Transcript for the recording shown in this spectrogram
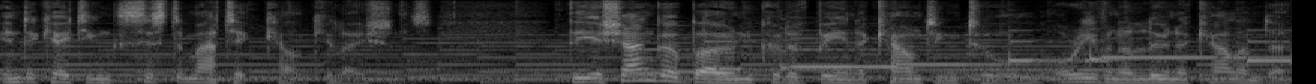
indicating systematic calculations. The Ishango bone could have been a counting tool or even a lunar calendar,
